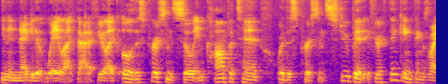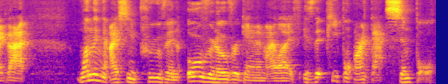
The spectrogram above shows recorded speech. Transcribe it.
in a negative way like that. If you're like, oh, this person's so incompetent, or this person's stupid, if you're thinking things like that, one thing that I've seen proven over and over again in my life is that people aren't that simple.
